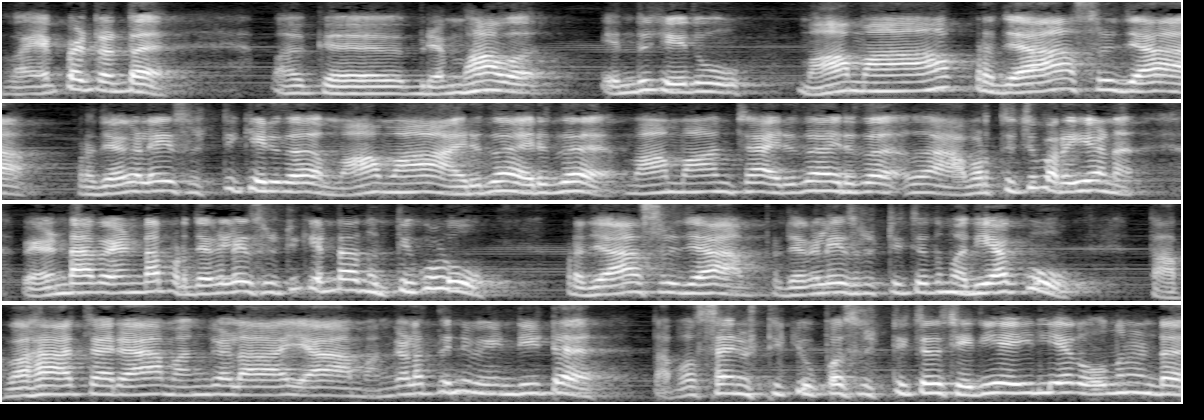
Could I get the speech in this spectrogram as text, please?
ഭയപ്പെട്ടിട്ട് ബ്രഹ്മാവ് എന്തു ചെയ്തു? മാമാ പ്രജാസൃജ പ്രജകളെ സൃഷ്ടിക്കരുത് മാമാ അരുത് അരുത് മാമാഞ്ച അരുത് അരുത് അത് ആവർത്തിച്ച് പറയാണ്. വേണ്ട വേണ്ട പ്രജകളെ സൃഷ്ടിക്കേണ്ട നിർത്തിക്കോളൂ. പ്രജാസൃജ പ്രജകളെ സൃഷ്ടിച്ചത് മതിയാക്കൂ. തപഹാചര മംഗളായ മംഗളത്തിന് വേണ്ടിയിട്ട് തപസ്സനുഷ്ഠിക്കൂ. ഇപ്പം സൃഷ്ടിച്ചത് ശരിയായില്ല തോന്നുന്നുണ്ട്.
